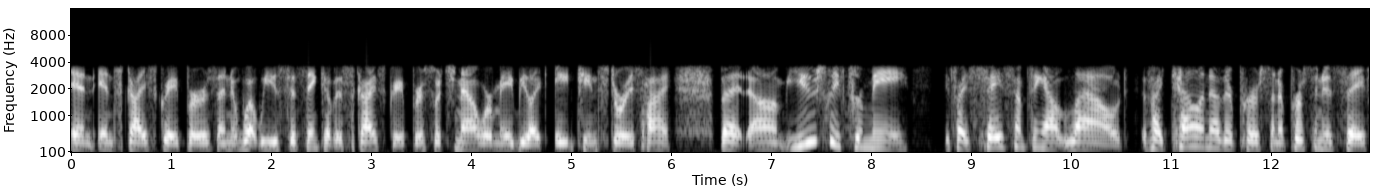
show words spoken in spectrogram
in in skyscrapers and what we used to think of as skyscrapers, which now were maybe like 18 stories high. But um usually for me, if I say something out loud, if I tell another person, a person who's safe,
